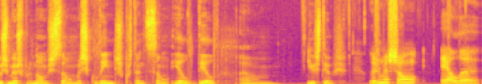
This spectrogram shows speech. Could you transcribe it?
Os meus pronomes são masculinos, portanto são ele, dele, um, e os teus? Os meus são ela,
